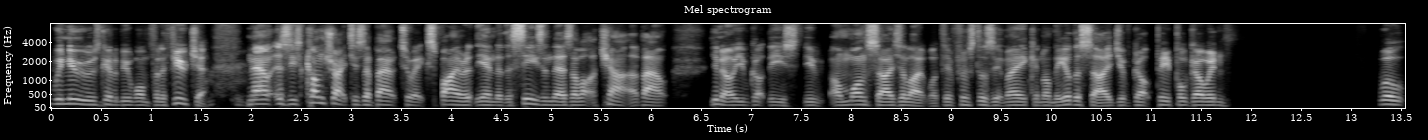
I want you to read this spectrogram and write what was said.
we knew he was going to be one for the future. Now, as his contract is about to expire at the end of the season, there's a lot of chat about. You know, you've got these. You, on one side, you're like, "What difference does it make?" And on the other side, you've got people going, "Well,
